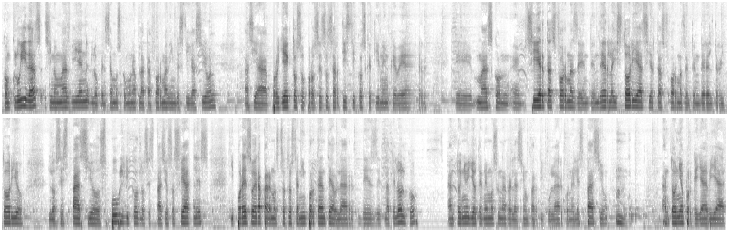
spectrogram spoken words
concluidas, sino más bien lo pensamos como una plataforma de investigación hacia proyectos o procesos artísticos que tienen que ver eh, más con eh, ciertas formas de entender la historia, ciertas formas de entender el territorio, los espacios públicos, los espacios sociales, y por eso era para nosotros tan importante hablar desde Tlatelolco. Antonio y yo tenemos una relación particular con el espacio. Antonio porque ya había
